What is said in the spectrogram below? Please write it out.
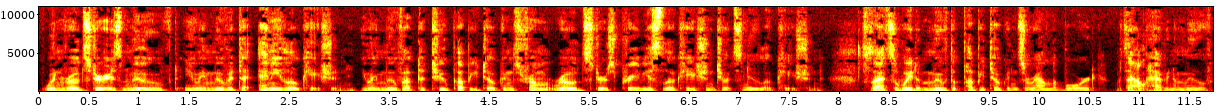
When Roadster is moved, you may move it to any location. You may move up to two puppy tokens from Roadster's previous location to its new location. So that's a way to move the puppy tokens around the board without having to move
